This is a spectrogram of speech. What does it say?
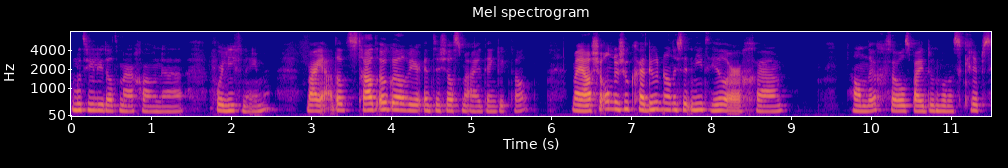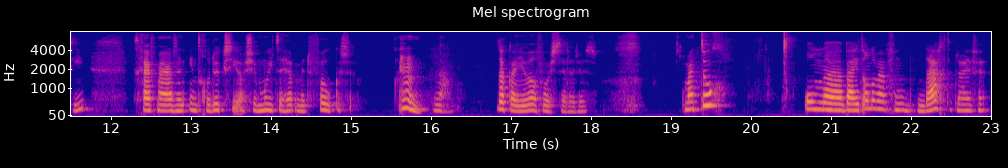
moeten jullie dat maar gewoon uh, voor lief nemen. Maar ja, dat straalt ook wel weer enthousiasme uit, denk ik dan. Maar ja, als je onderzoek gaat doen, dan is het niet heel erg uh, handig. Zoals bij het doen van een scriptie. Schrijf maar eens een introductie als je moeite hebt met focussen. nou, dat kan je wel voorstellen dus. Maar toch, om uh, bij het onderwerp van vandaag te blijven,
